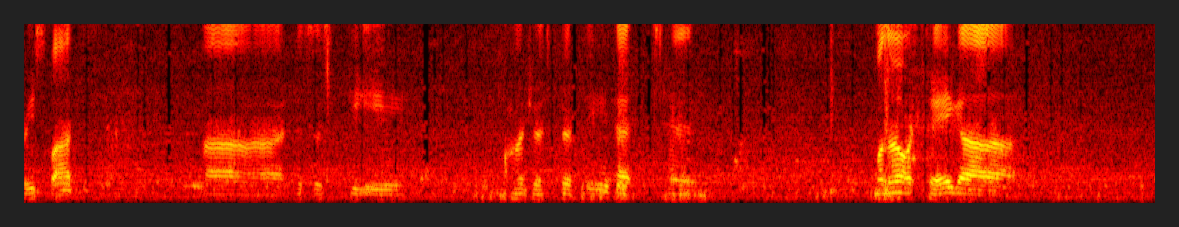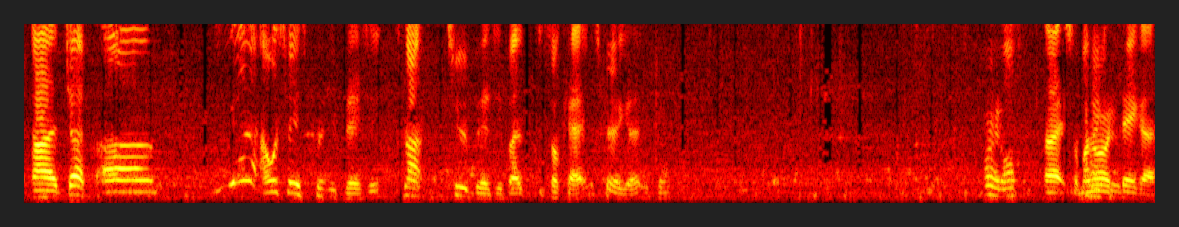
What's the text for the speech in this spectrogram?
Free spots. Uh, this is the 150 at 10. Manuel Ortega. Uh, Jeff, um, yeah, I would say it's pretty busy. It's not too busy, but it's okay. It's pretty good. All right, awesome. All right, so Manuel. Ortega,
